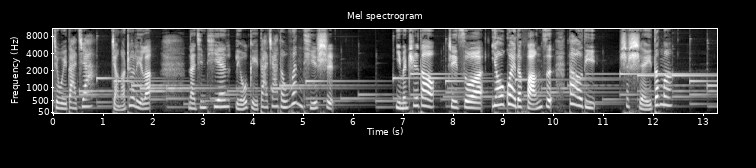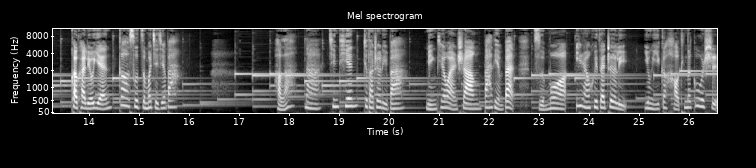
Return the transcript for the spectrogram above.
就为大家讲到这里了。那今天留给大家的问题是：你们知道这座妖怪的房子到底是谁的吗？快快留言告诉子墨姐姐吧！好了，那今天就到这里吧。明天晚上八点半，子墨依然会在这里，用一个好听的故事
